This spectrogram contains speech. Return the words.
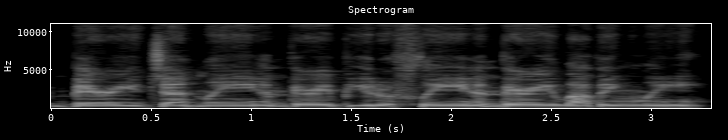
very gently and very beautifully and very lovingly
